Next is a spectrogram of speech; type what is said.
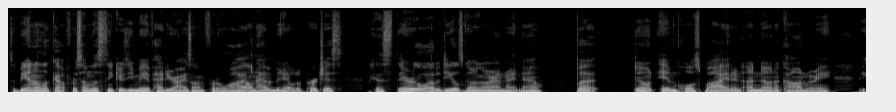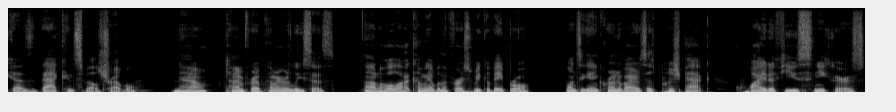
So be on the lookout for some of the sneakers you may have had your eyes on for a while and haven't been able to purchase because there's a lot of deals going around right now. But don't impulse buy in an unknown economy because that can spell trouble. Now, time for upcoming releases. Not a whole lot coming up in the first week of April. Once again, coronavirus has pushed back quite a few sneakers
